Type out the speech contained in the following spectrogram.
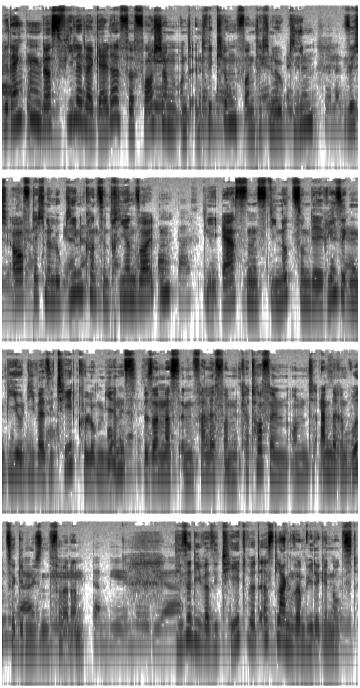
wir denken, dass viele der Gelder für Forschung und Entwicklung von Technologien sich auf Technologien konzentrieren sollten, die erstens die Nutzung der riesigen Biodiversität Kolumbiens, besonders im Falle von Kartoffeln und anderen Wurzelgemüsen, fördern. Diese Diversität wird erst langsam wieder genutzt.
